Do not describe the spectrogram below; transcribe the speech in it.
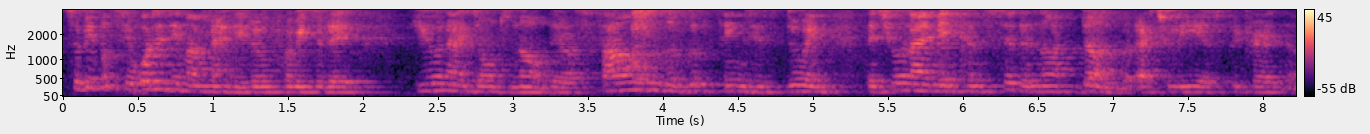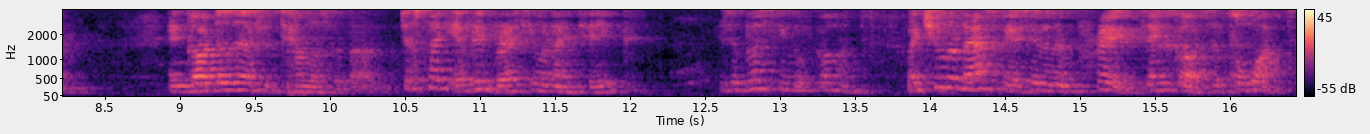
So people say, what is Imam Mahdi doing for me today? You and I don't know. There are thousands of good things He's doing that you and I may consider not done, but actually He has prepared them. And God doesn't have to tell us about it. Just like every breath you and I take is a blessing of God. When children ask me, I say to them, pray, thank God. I said, for what?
